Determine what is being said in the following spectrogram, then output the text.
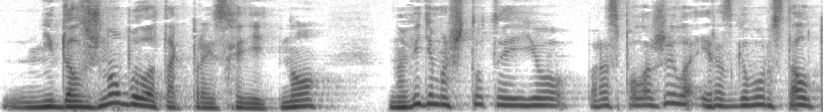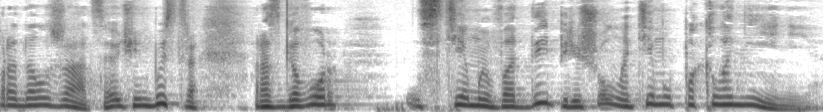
не должно было так происходить, но но, видимо, что-то ее расположило, и разговор стал продолжаться. И очень быстро разговор с темы воды перешел на тему поклонения.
